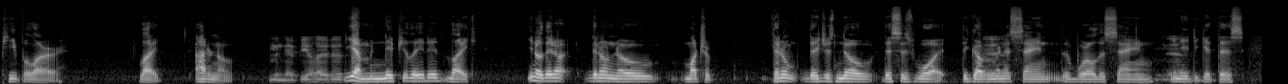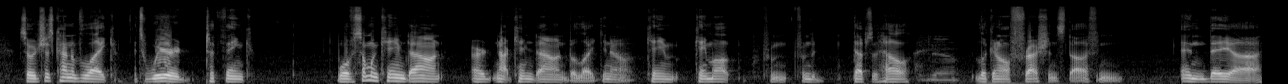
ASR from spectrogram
people are, like I don't know, Manipulated. yeah, manipulated. Like, you know, they don't they don't know much of. They don't. They just know this is what the government Yeah. is saying. The world is saying Yeah. you need to get this. So it's just kind of like it's weird to think. Well, if someone came down, or not came down, but like you know came came up from from the depths of hell, Yeah. looking all fresh and stuff, and and they uh,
